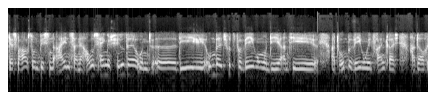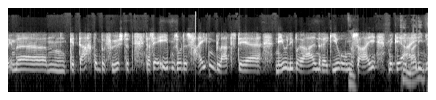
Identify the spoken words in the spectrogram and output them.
Das war auch so ein bisschen eins seiner Aushängeschilder und äh, die Umweltschutzbewegung und die Anti-Atom-Bewegung in Frankreich hat auch immer ähm, gedacht und befürchtet, dass er eben so das Feigenblatt der neoliberalen Regierung sei, mit der eigentlich...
